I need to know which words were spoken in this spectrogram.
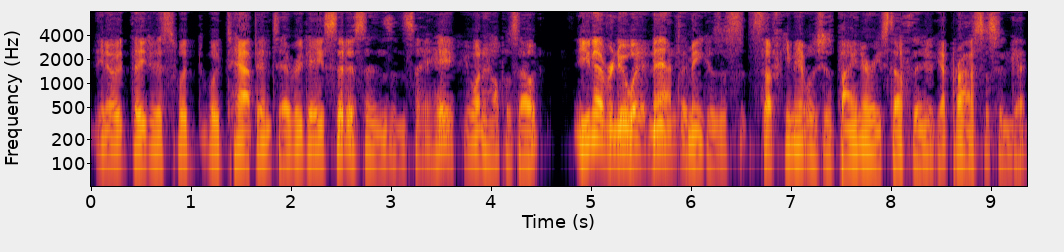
you know, they just would, would tap into everyday citizens and say, Hey, you want to help us out? You never knew what it meant. I mean, cause the stuff came in it was just binary stuff. Then it got processed and got,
